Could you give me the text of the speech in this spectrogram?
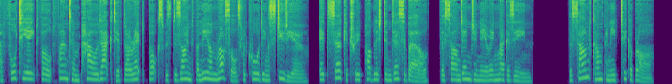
a 48-volt phantom-powered active direct box was designed for Leon Russell's recording studio, its circuitry published in Decibel, the sound engineering magazine. The sound company Tycobrahe,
